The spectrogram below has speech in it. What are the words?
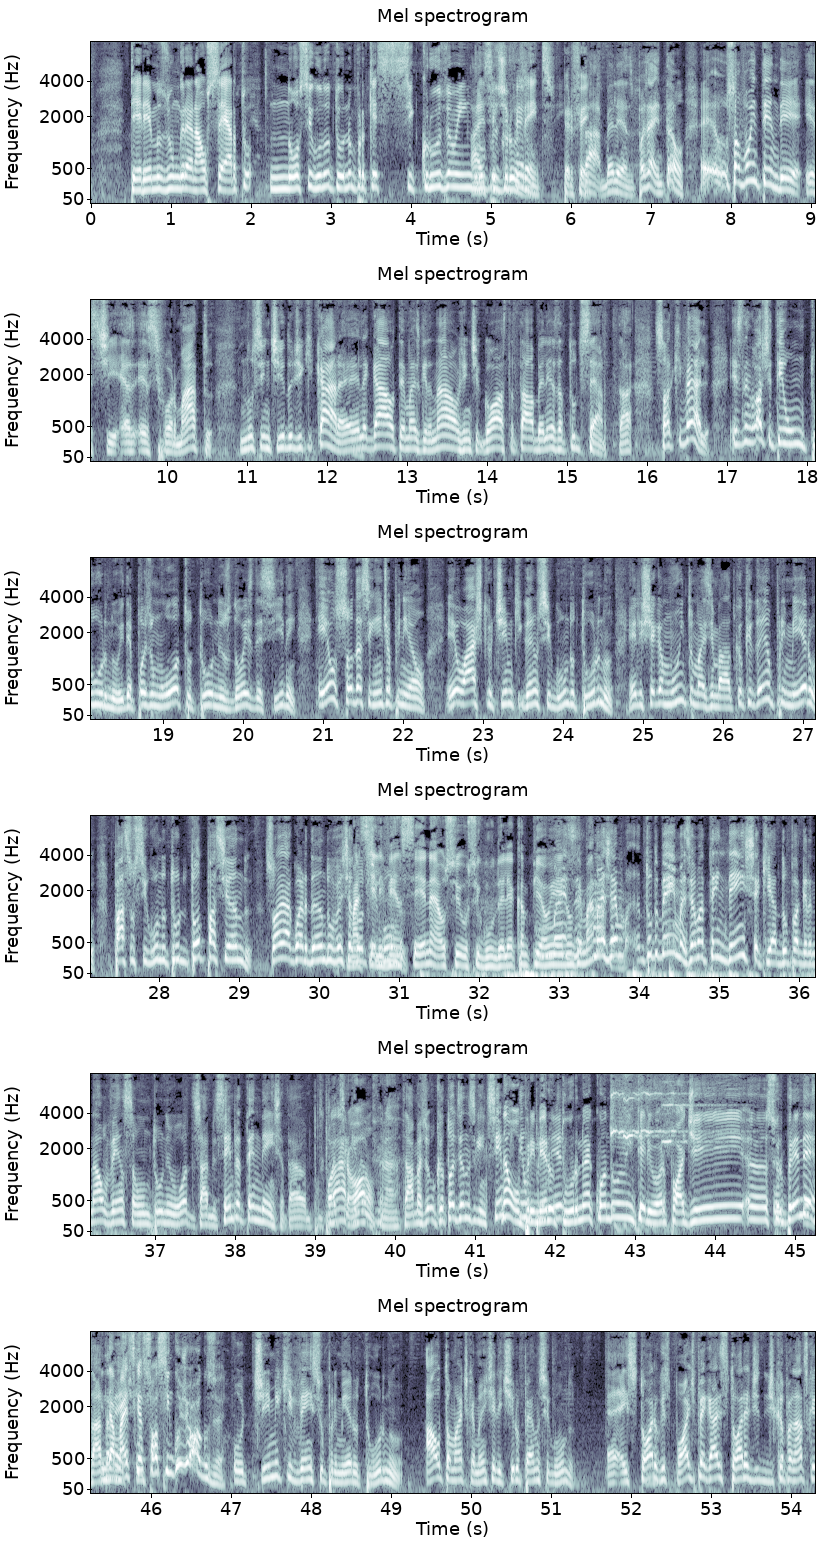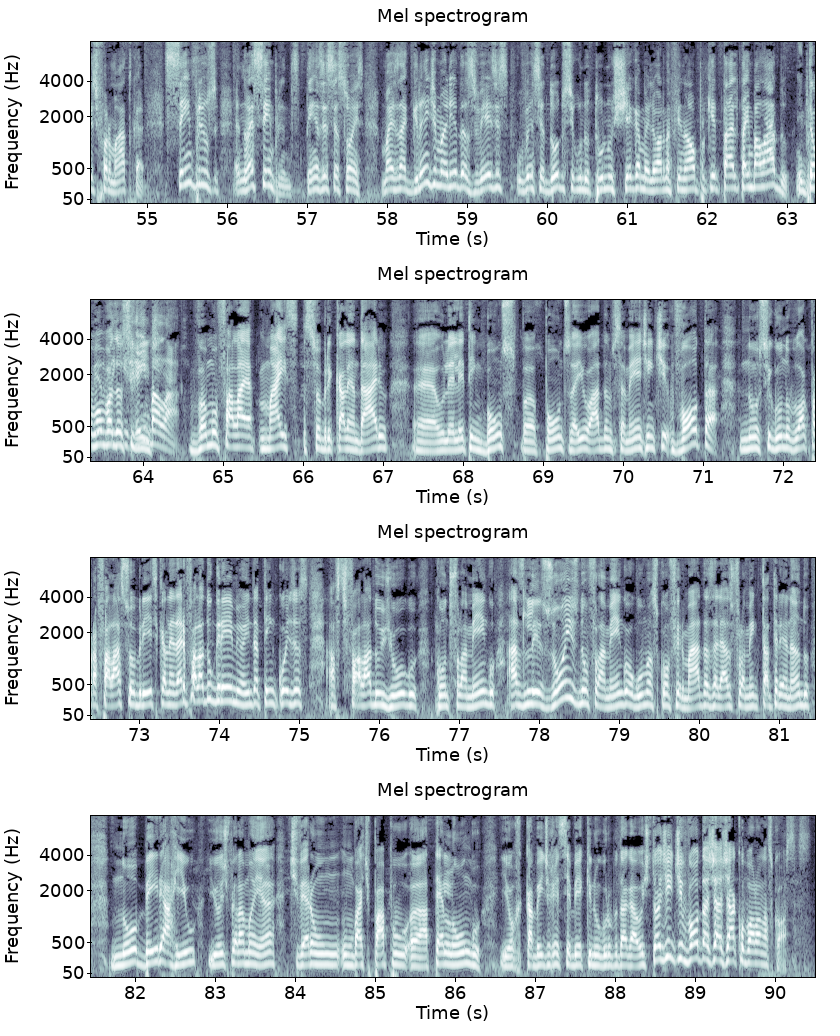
Teremos um Grenal certo no segundo turno, porque se cruzam em grupos cruzam. diferentes. Perfeito. Tá, beleza. Pois é, então, eu só vou entender este, esse formato no sentido de que, cara, é legal ter mais Grenal, a gente gosta, tal, beleza, tudo certo, tá? Só que, velho, esse negócio de ter um turno e depois um outro turno e os dois decidem, eu sou da seguinte opinião. Eu acho que o time que ganha o segundo turno, ele chega muito mais embalado, porque o que ganha o primeiro passa o segundo turno todo passeando, só aguardando o vencedor Mas do se ele vencer, né? O, se- o segundo ele é campeão e aí não tem mais mas nada. é, tudo bem, mas é uma tendência que a dupla Grenal vença um turno e o outro, sabe? Sempre a tendência, tá? Pode Claro, ser que não, óbvio, né? Tá, mas o que eu tô dizendo é o seguinte, sempre Não, tem o um primeiro, turno é quando o interior pode ah, surpreender. exatamente. Ainda mais que é só cinco jogos, velho. O time que vence o primeiro turno, automaticamente ele tira o pé no segundo. É, é histórico, isso pode pegar a história de, de campeonatos com esse formato, cara. Sempre os. Não é sempre, tem as exceções, mas na grande maioria das vezes, o vencedor do segundo turno chega melhor na final porque tá, ele tá embalado. O Então vamos fazer o seguinte: reembalar. vamos falar mais sobre calendário. É, o Lele tem bons pontos aí, o Adams também. A gente volta no segundo bloco para falar sobre esse calendário e falar do Grêmio. Ainda tem coisas a se falar do jogo contra o Flamengo, as lesões no Flamengo, algumas confirmadas. Aliás, o Flamengo está treinando no Beira Rio e hoje pela manhã tiveram um, um bate-papo ah, até longo e eu acabei de receber aqui no grupo da Gaúcha. Então a gente volta já já com bola nas costas.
